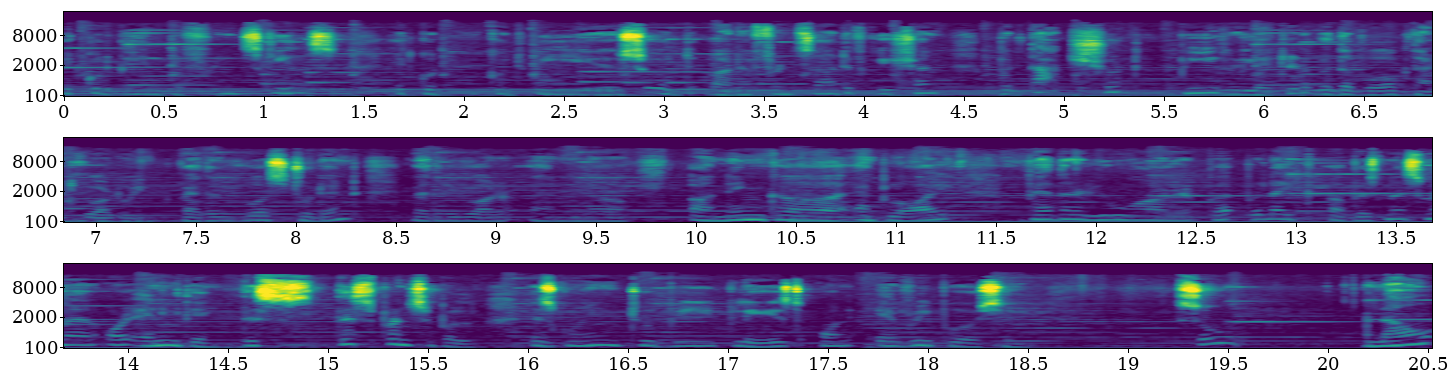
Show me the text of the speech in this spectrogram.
It could be in different skills it could could be a different certification but that should be related with the work that you are doing. Whether you are a student whether you are an uh, earning uh, employee whether you are like a businessman or anything this this principle is going to be placed on every person. So now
